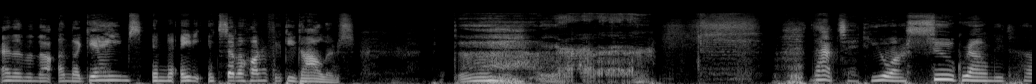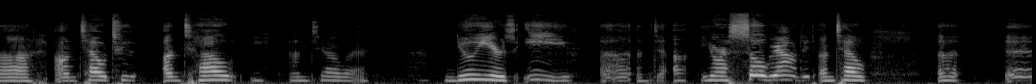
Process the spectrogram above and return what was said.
and the, and the games in the eighty seven hundred fifty dollars. That's it. You are so grounded. Uh, until to until until uh, New Year's Eve. Uh, until, uh, you are so grounded until uh, uh,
